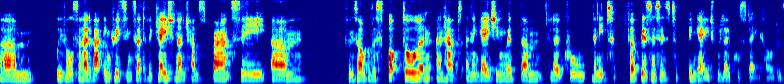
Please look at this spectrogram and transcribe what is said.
Um, we've also heard about increasing certification and transparency um, for example, the SPOTT tool and, and how to, and engaging with um, local, the need to, for businesses to engage with local stakeholders.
